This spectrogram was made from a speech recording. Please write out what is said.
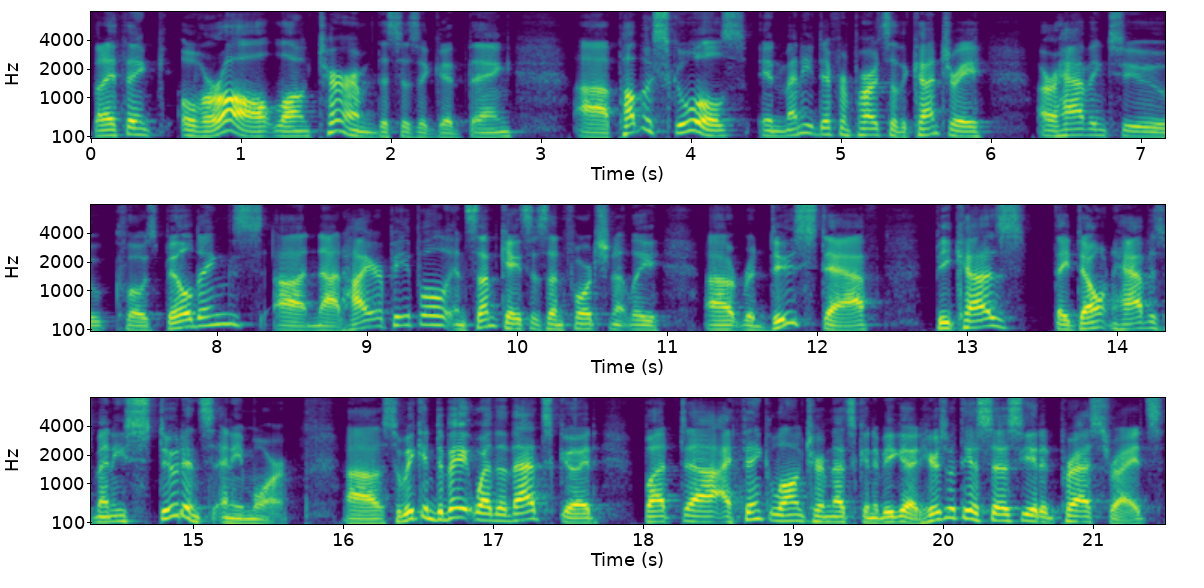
But I think overall, long term, this is a good thing. Uh, public schools in many different parts of the country are having to close buildings, uh, not hire people, in some cases, unfortunately, uh, reduce staff because they don't have as many students anymore. Uh, so we can debate whether that's good, but uh, I think long term that's going to be good. Here's what the Associated Press writes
